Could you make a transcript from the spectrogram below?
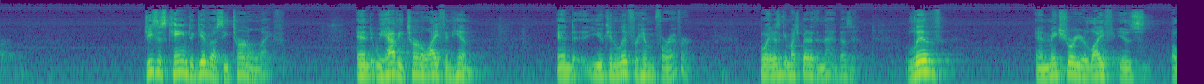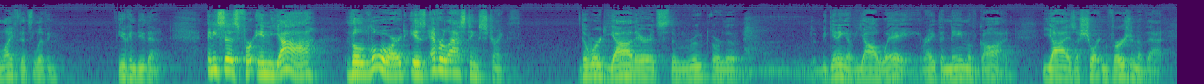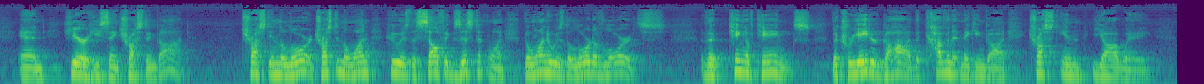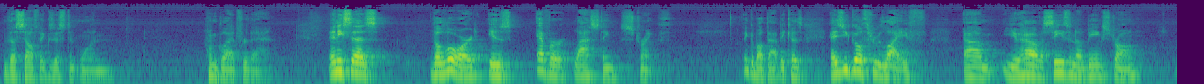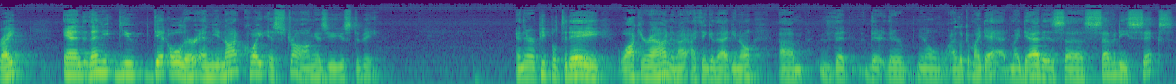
Jesus came to give us eternal life and we have eternal life in Him. and you can live for Him forever. Boy, it doesn't get much better than that, does it? Live and make sure your life is a life that's living. You can do that. And he says, For in Yah, the Lord is everlasting strength. The word Yah there, it's the root or the, the beginning of Yahweh, right? The name of God. Yah is a shortened version of that. And here he's saying, trust in God. Trust in the Lord. Trust in the one who is the self existent one, the one who is the Lord of lords, the King of kings, the Creator God, the covenant making God. Trust in Yahweh, the self existent one. I'm glad for that. And he says, The Lord is everlasting strength. Think about that because as you go through life, um, you have a season of being strong, right? And then you get older and you're not quite as strong as you used to be. And there are people today walking around, and I, I think of that, you know, um, that they're, they're, you know, I look at my dad. My dad is uh, 76,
